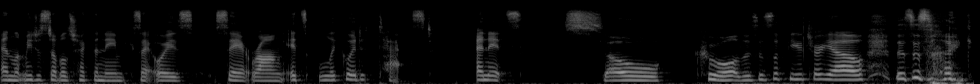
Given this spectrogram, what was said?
And let me just double check the name because I always say it wrong. It's LiquidText. And it's so cool. This is the future, yo. This is like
